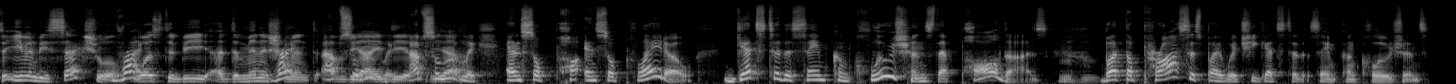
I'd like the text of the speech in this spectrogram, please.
To even be sexual Right. was to be a diminishment of the idea. absolutely. And so Pa- and so plato gets to the same conclusions that paul does Mm-hmm. but the process by which he gets to the same conclusions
